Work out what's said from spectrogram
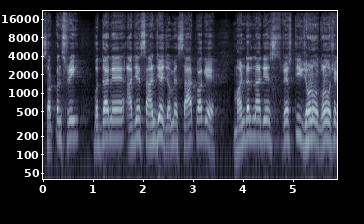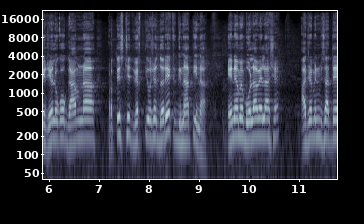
સરપંચશ્રી બધાને આજે સાંજે જ અમે સાત વાગે માંડલના જે શ્રેષ્ઠી જણો ગણો છે કે જે લોકો ગામના પ્રતિષ્ઠિત વ્યક્તિઓ છે દરેક જ્ઞાતિના એને અમે બોલાવેલા છે. આજે અમે સાથે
